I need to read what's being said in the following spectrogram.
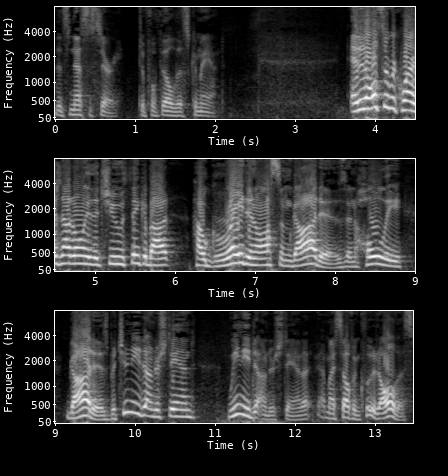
that's necessary to fulfill this command. And it also requires not only that you think about how great and awesome God is and holy God is, but you need to understand, we need to understand, myself included, all of us,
